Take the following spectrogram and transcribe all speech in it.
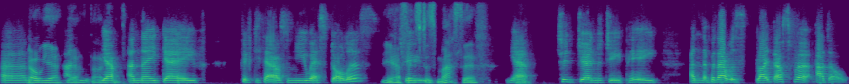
um oh yeah and, yeah yeah and they gave 50,000 US dollars yeah to, Finnster's massive. Yeah, yeah to gender gp and but that was like that's for adult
